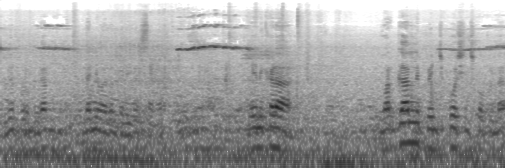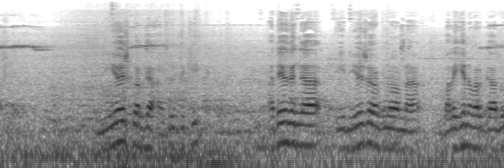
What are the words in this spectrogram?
హృదయపూర్వకంగా ధన్యవాదాలు తెలియజేస్తాను. నేను ఇక్కడ వర్గాల్ని పెంచి పోషించుకోకుండా నియోజకవర్గ అభివృద్ధికి అదేవిధంగా ఈ నియోజకవర్గంలో ఉన్న బలహీన వర్గాలు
